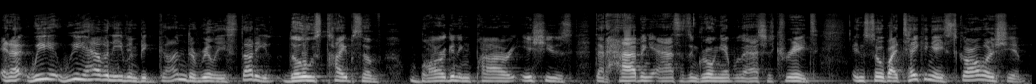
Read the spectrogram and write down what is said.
and I, we, we haven't even begun to really study those types of bargaining power issues that having assets and growing up with assets creates. And so by taking a scholarship,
